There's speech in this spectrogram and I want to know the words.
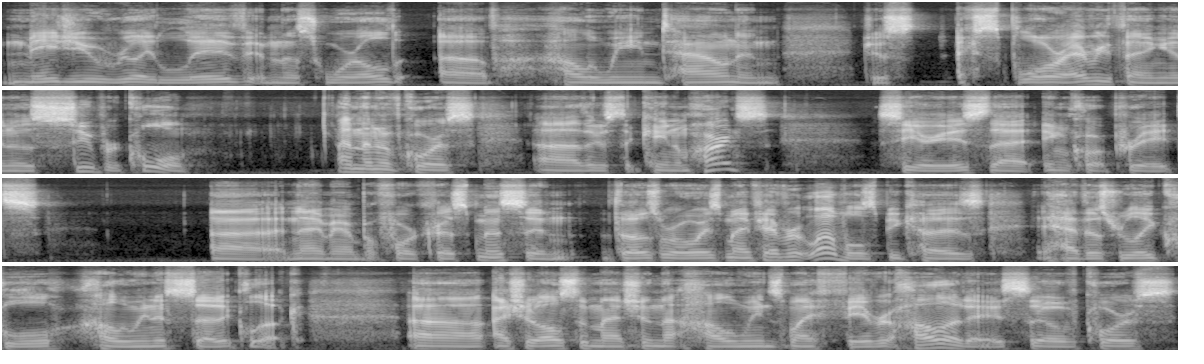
made you really live in this world of halloween town and just explore everything and it was super cool. And then of course uh, there's the kingdom hearts series that incorporates uh, nightmare before christmas and those were always my favorite levels because it had this really cool halloween aesthetic look uh, i should also mention that halloween's my favorite holiday so of course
